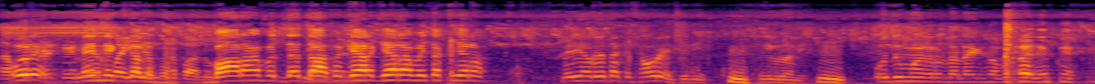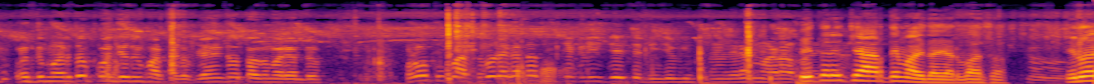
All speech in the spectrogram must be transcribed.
ਔਰ ਮੈਂ ਨਿਕਲ 12 10 11 11 ਵਜੇ ਤੱਕ ਯਾਰ। ਮੇਰੀ ਉਰੇ ਤੱਕ ਛੌ ਰਹਿੰਦੀ ਦੀ ਖਜੂਰਾਂ ਦੀ। ਹੂੰ। ਉਦੋਂ ਮਗਰ ਲਾ ਲੈ ਕੇ ਖਬਰ ਆ ਜਾਂਦੀ ਉਦੋਂ ਮਰ ਤੋਂ ਪੰਜੇ ਨੂੰ ਫ਼ਰਕ ਤੋਂ ਕਹਿੰਦੇ ਦੋ ਤਾਂ ਮਾਰੇ ਅੰਦਰ ਹੁਣ ਉਹ ਤੂੰ ਪਰਸ ਤੋਂ ਕਹਿੰਦਾ ਤੂੰ ਚਕੜੀ ਜੇ ਚੱਲੀ ਜਾਊਗੀ। ਮੇਰਾ ਮਾੜਾ ਇਹ ਤੇਰੇ ਚਾਰ ਤੇ ਮੱਜਦਾ ਯਾਰ ਬਸ। ਇਹਨੂੰ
